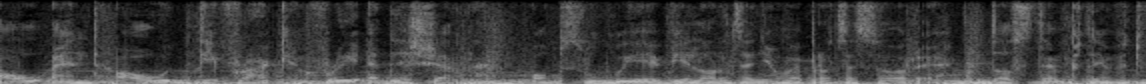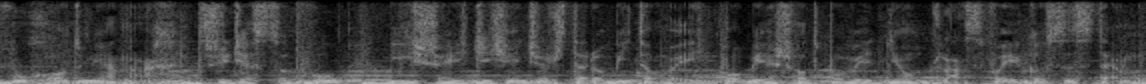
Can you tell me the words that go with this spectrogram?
O&O Defrag Free Edition obsługuje wielordzeniowe procesory, dostępny w dwóch odmianach 32 i 64-bitowej. Pobierz odpowiednią dla swojego systemu.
